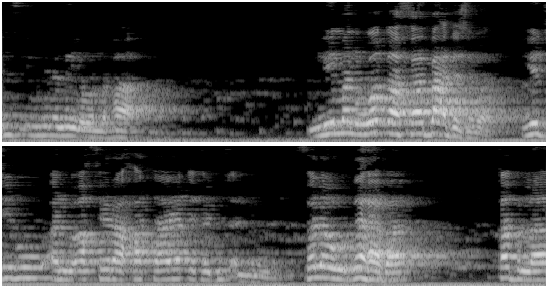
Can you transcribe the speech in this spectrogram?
juzءin min alleyl wالnahaar liman waqafa bacda zawaal yajibu an yuؤkhira xataa yaqifa juzءa min alleyl falow dahaba qabla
